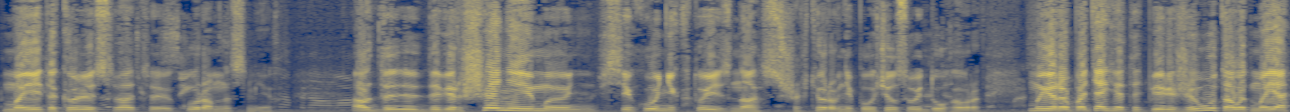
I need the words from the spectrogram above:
моей такой ситуации курам на смех. А в довершении мы всего никто из нас, шахтеров, не получил свой договор. Мои работяги это переживут, а вот моя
